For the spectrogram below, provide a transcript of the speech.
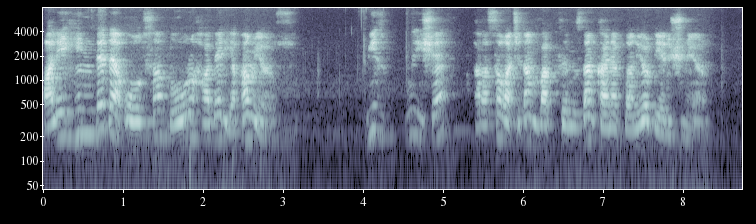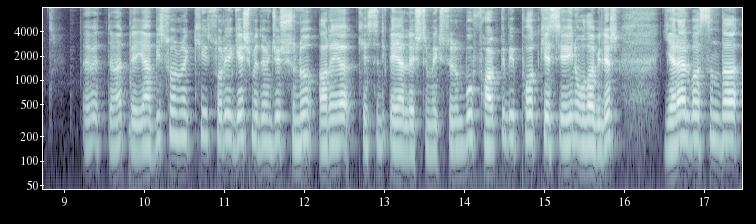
aleyhinde de olsa doğru haber yapamıyoruz. Biz bu işe parasal açıdan baktığımızdan kaynaklanıyor diye düşünüyorum. Evet Demet Bey ya bir sonraki soruya geçmeden önce şunu araya kesinlikle yerleştirmek istiyorum. Bu farklı bir podcast yayını olabilir. Yerel basında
